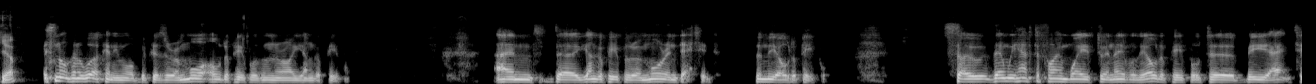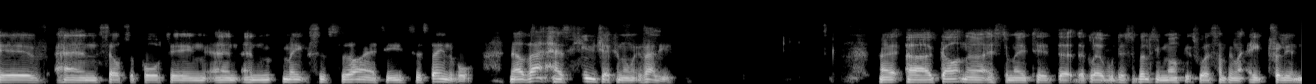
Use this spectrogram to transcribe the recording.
Yep. It's not going to work anymore because there are more older people than there are younger people. And the younger people are more indebted than the older people. So then we have to find ways to enable the older people to be active and self-supporting and, and make society sustainable. Now that has huge economic value. Uh, uh, Gartner estimated that the global disability market is worth something like $8 trillion.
